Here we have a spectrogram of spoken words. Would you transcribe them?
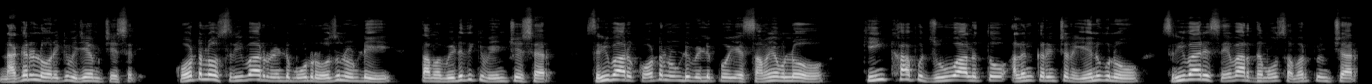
నగరులోనికి విజయం చేసిరి. కోటలో శ్రీవారు రెండు మూడు రోజులుండి తమ విడిదికి వేయించేశారు శ్రీవారు కోట నుండి వెళ్ళిపోయే సమయంలో కింఖాపు జూవాలతో అలంకరించిన ఏనుగును శ్రీవారి సేవార్థము సమర్పించారు.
